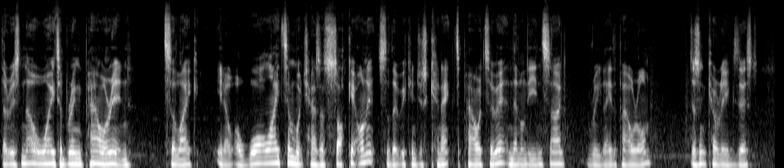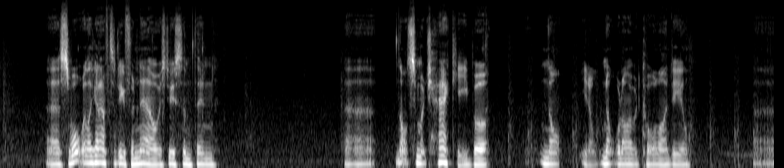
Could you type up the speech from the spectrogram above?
there is no way to bring power in to like, you know, a wall item which has a socket on it so that we can just connect power to it and then on the inside relay the power on. Doesn't currently exist. Uh, so what we're going to have to do for now is do something uh, not so much hacky, but not, you know, not what I would call ideal. Uh,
